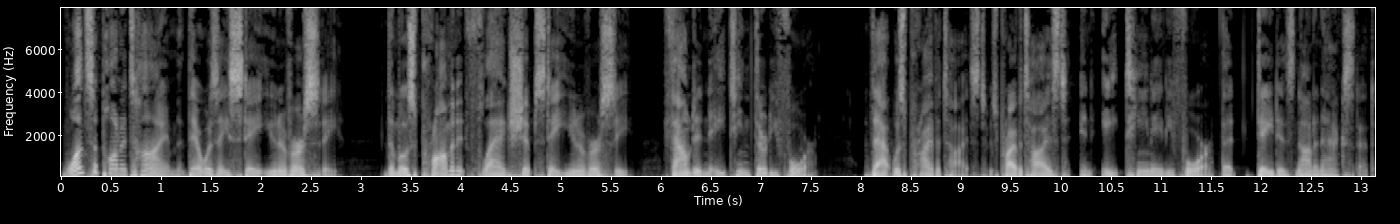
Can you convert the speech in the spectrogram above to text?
Once upon a time, there was a state university, the most prominent flagship state university, founded in 1834. That was privatized. It was privatized in 1884. That date is not an accident.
